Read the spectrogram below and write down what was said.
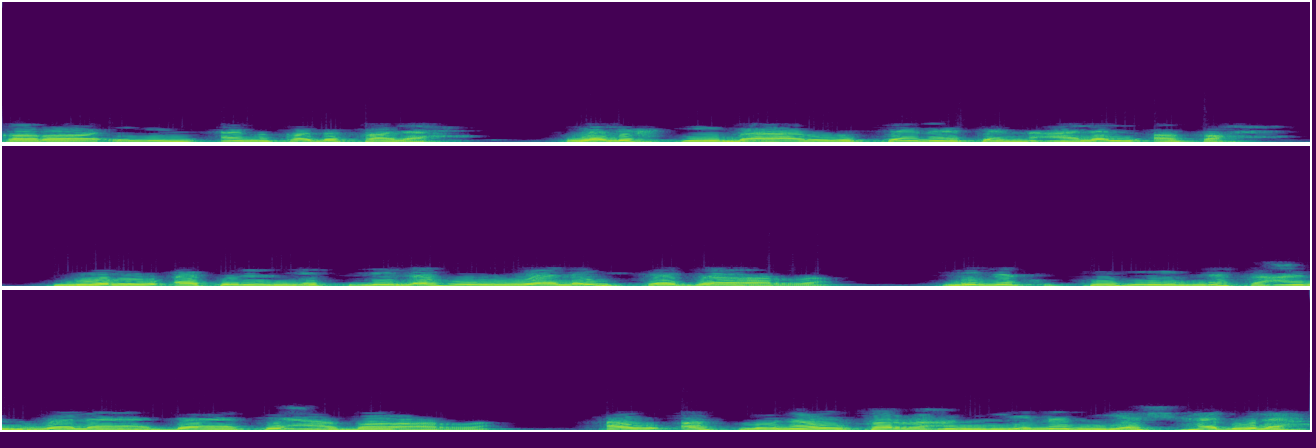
قرائن أن قد صلح. والاختبار سنة على الأصح. مروءة المثل له وليس جار. لنفسه نفعا ولا دافع ضار. أو أصل أو فرع لمن يشهد له.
